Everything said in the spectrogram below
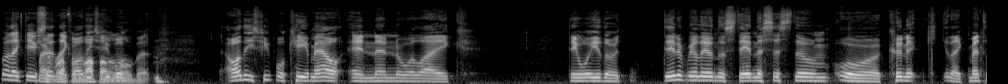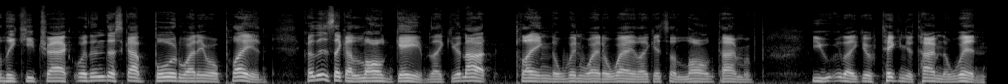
well, like they Might said, like all these up a people, little bit. all these people came out and then they were like they were either didn't really understand the system or couldn't like mentally keep track or then just got bored while they were playing. Because it's like a long game. Like you're not playing to win right away. Like it's a long time of you like you're taking your time to win.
